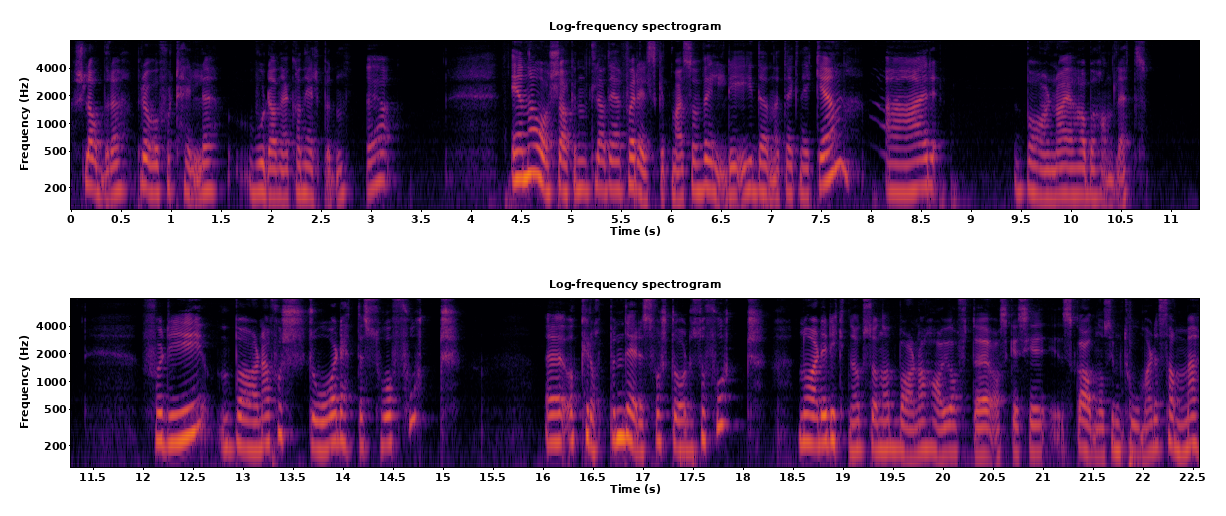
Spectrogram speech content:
sladre, prøve å fortelle hvordan jeg kan hjelpe den. Ja. En av årsakene til at jeg forelsket meg så veldig i denne teknikken, er barna jeg har behandlet. Fordi barna forstår dette så fort, eh, og kroppen deres forstår det så fort. Nå er det riktignok sånn at barna har jo ofte hva skal jeg si, skadene og symptomer er det samme.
